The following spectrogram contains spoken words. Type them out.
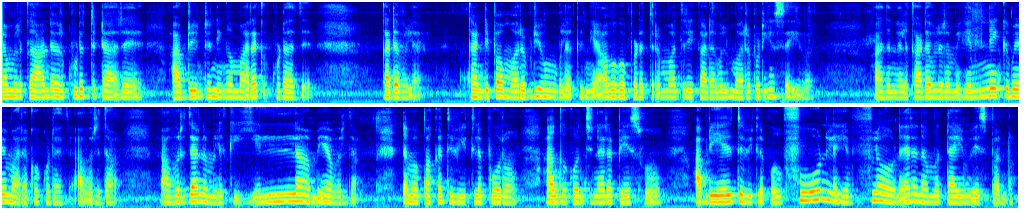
நம்மளுக்கு ஆண்டவர் கொடுத்துட்டாரு அப்படின்ட்டு நீங்கள் மறக்கக்கூடாது. கடவுளை. கண்டிப்பாக மறுபடியும் உங்களுக்கு ஞாபகப்படுத்துகிற மாதிரி கடவுள் மறுபடியும் செய்வார். அதனால் கடவுளை நம்ம என்றைக்குமே மறக்கக்கூடாது. அவர் தான் அவர் தான் நம்மளுக்கு எல்லாமே அவர் தான் நம்ம பக்கத்து வீட்டில் போகிறோம் அங்கே கொஞ்ச நேரம் பேசுவோம் அப்படி எழுத்து வீட்டில் போகிறோம் ஃபோனில் எவ்வளோ நேரம் நம்ம டைம் வேஸ்ட் பண்ணுறோம்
